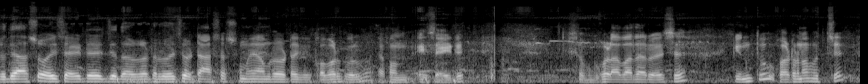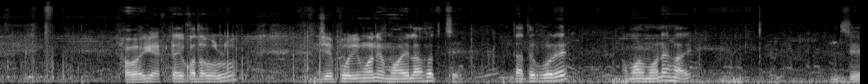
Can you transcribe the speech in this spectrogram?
যদি আসো ওই সাইডে যে দরগাটা রয়েছে ওটা আসার সময় আমরা ওটাকে কভার করব। এখন এই সাইডে সব ঘোড়া বাঁধা রয়েছে। কিন্তু ঘটনা হচ্ছে সবাইকে একটাই কথা বলব যে পরিমাণে ময়লা হচ্ছে তাতে করে আমার মনে হয় যে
